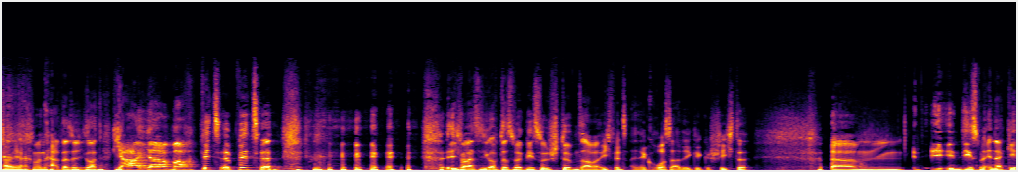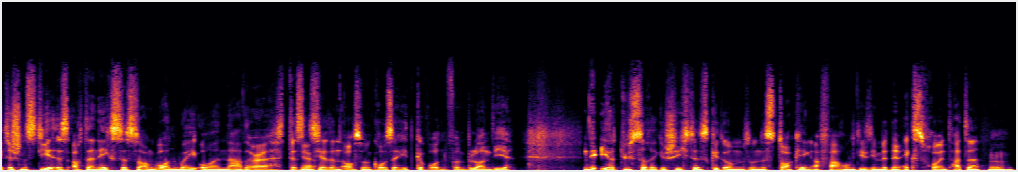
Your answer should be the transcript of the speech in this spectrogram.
Ah, ja. Und er hat natürlich gesagt, ja, ja, mach bitte, bitte. ich weiß nicht, ob das wirklich so stimmt, aber ich finde es eine großartige Geschichte. Ähm, in diesem energetischen Stil ist auch der nächste Song One Way or Another. Das ja. ist ja dann auch so ein großer Hit geworden von Blondie. Eine eher düstere Geschichte. Es geht um so eine Stalking-Erfahrung, die sie mit einem Ex-Freund hatte. Mhm.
